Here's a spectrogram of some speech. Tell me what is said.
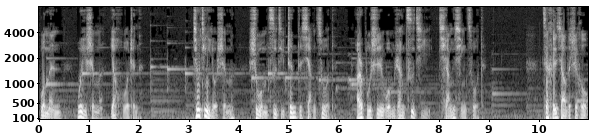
我们为什么要活着呢？究竟有什么是我们自己真的想做的，而不是我们让自己强行做的？在很小的时候，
